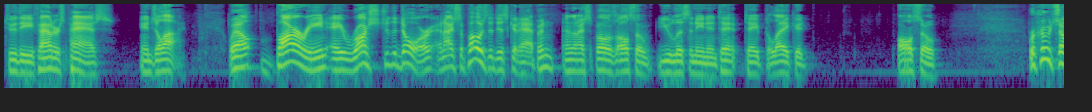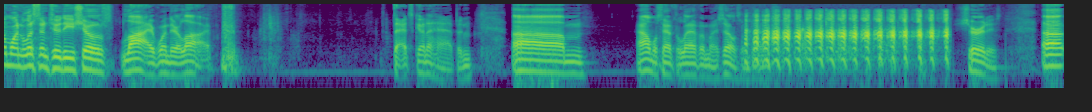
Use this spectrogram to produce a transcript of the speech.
to the Founders Pass in July. Well, barring a rush to the door, and I suppose that this could happen, and then I suppose also you listening in ta- tape delay could also recruit someone to listen to these shows live when they're live. That's going to happen. Um, I almost have to laugh at myself sometimes. sure, it is. Uh,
